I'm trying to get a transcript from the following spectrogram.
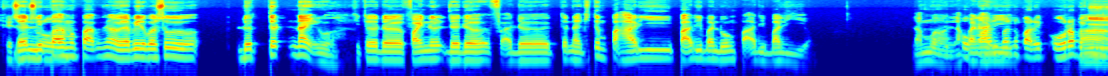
Okay, Dan lepak empat habis lepas tu the third night tu kita the final the the the third night kita empat hari empat hari Bandung empat hari Bali lama Oh, lapan Pahang hari Bandung, Pahang- Orang pergi Ah.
